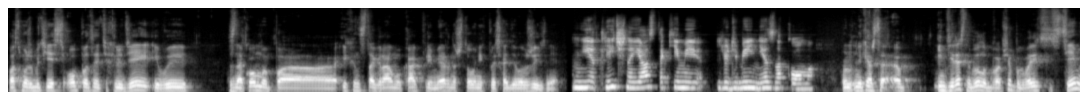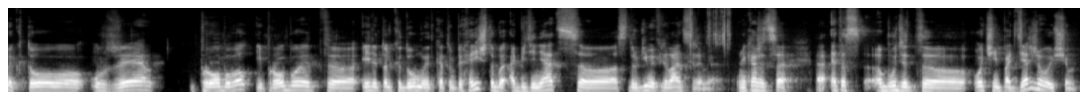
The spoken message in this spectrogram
у вас, может быть, есть опыт этих людей, и вы знакомы по их инстаграму, как примерно, что у них происходило в жизни? Нет, лично я с такими людьми не знакома. Мне кажется, э, интересно было бы вообще поговорить с теми, кто уже пробовал и пробует э, или только думает к этому переходить, чтобы объединяться э, с другими фрилансерами. Мне кажется, э, это будет очень поддерживающим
